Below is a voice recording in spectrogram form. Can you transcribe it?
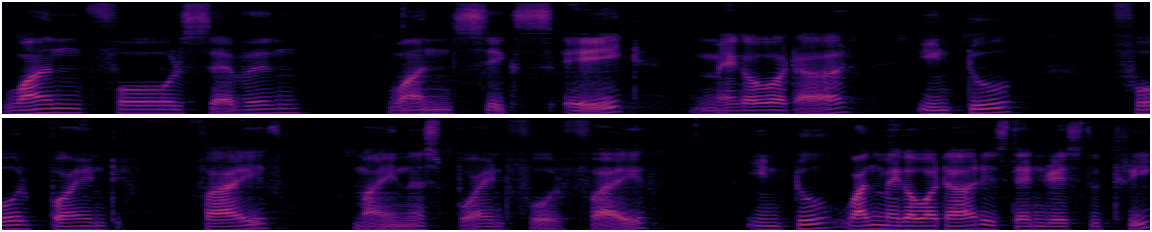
147,168 megawatt hour into 4.5 minus 0.45 into 1 megawatt hour is 10 raised to 3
